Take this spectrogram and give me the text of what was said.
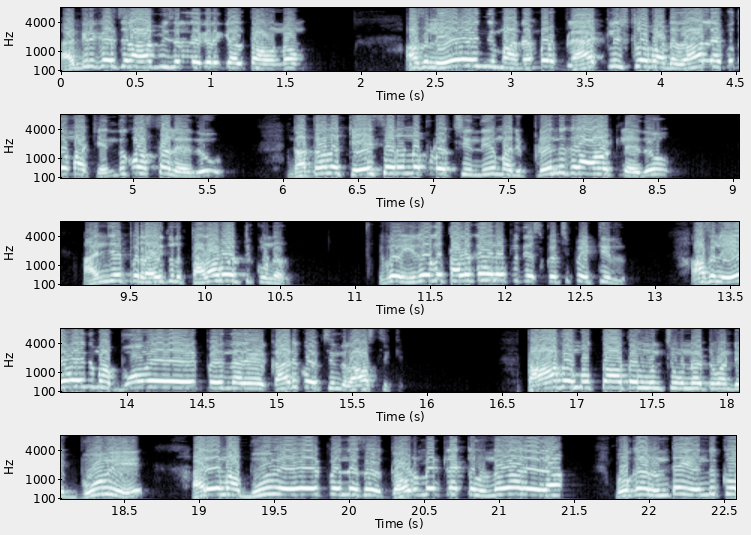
అగ్రికల్చర్ ఆఫీసర్ దగ్గరికి వెళ్తా ఉన్నాం. అసలు ఏమైంది? మా నెంబర్ బ్లాక్ లిస్ట్లో పడ్డదా? లేకపోతే మాకు ఎందుకు వస్తలేదు? గతంలో కేసీఆర్ ఉన్నప్పుడు వచ్చింది మరి ఇప్పుడు ఎందుకు రావట్లేదు? అని చెప్పి రైతులు తలబట్టుకున్నారు ఇగో ఇదొక తలకాయ నొప్పి తీసుకొచ్చి పెట్టిర్రు. అసలు ఏమైంది? మా భూమి ఏమైపోయింది అనే కాడికి వచ్చింది లాస్ట్కి. తాత ముత్తాతం నుంచి ఉన్నటువంటి భూమి అరే మా భూమి ఏమైపోయింది? అసలు గవర్నమెంట్ లెక్కలు ఉన్నదా లేదా? ఒకవేళ ఉంటే ఎందుకు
